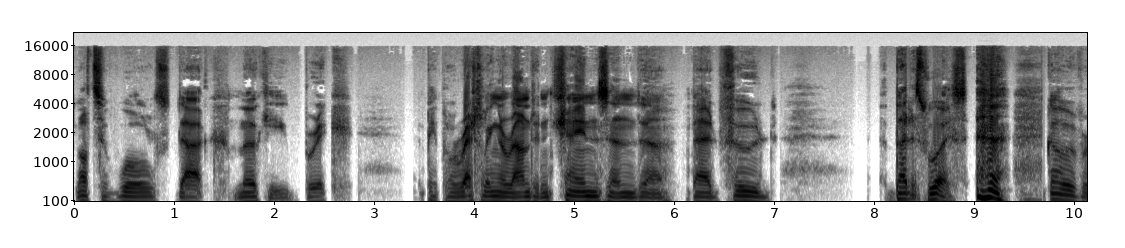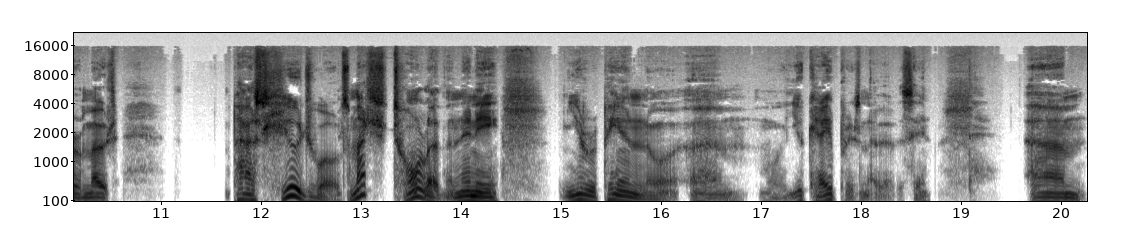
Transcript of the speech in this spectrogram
lots of walls, dark, murky brick, people rattling around in chains and uh, bad food. But it's worse. Go over a moat, past huge walls, much taller than any European or, um, or UK prison I've ever seen. Um,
